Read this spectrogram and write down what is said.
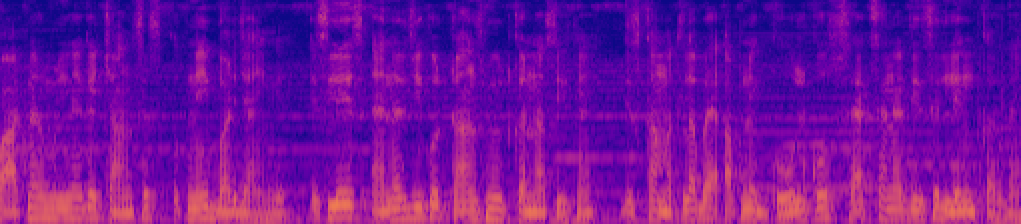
पार्टनर मिलने के चांसेस उतने ही बढ़ जाएँगे। इसलिए इस एनर्जी को ट्रांसम्यूट करना सीखें, जिसका मतलब है अपने गोल को सेक्स एनर्जी से लिंक कर दें।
